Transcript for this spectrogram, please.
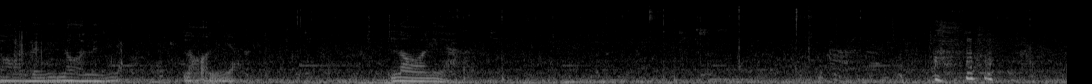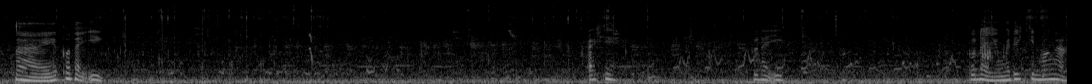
รอเลย รอเลยอะรอเลยอะร อเลยอะไหนตัวไหนอีกโอเคตัวไหนอีก ตัวไหนยังไม่ได้กินบ้างอะ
